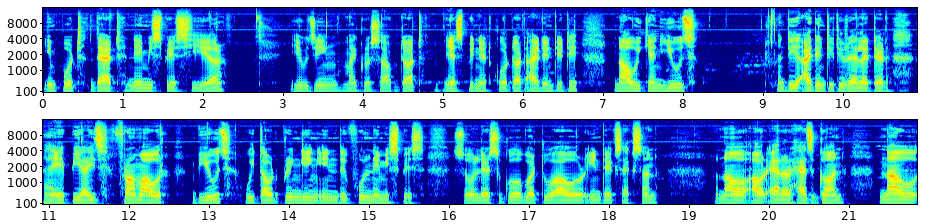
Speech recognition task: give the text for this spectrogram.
import that namespace here using microsoft dot ASP.NET dot identity. Now we can use the identity related uh, apis from our views without bringing in the full namespace. So let's go over to our index action. Now our error has gone. Now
